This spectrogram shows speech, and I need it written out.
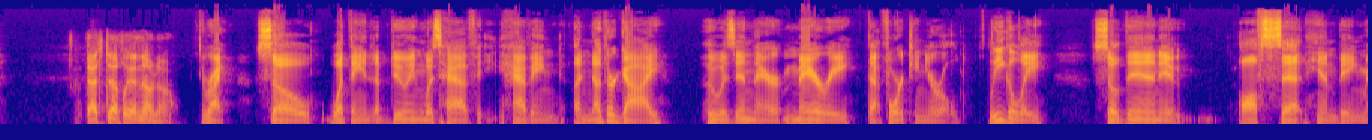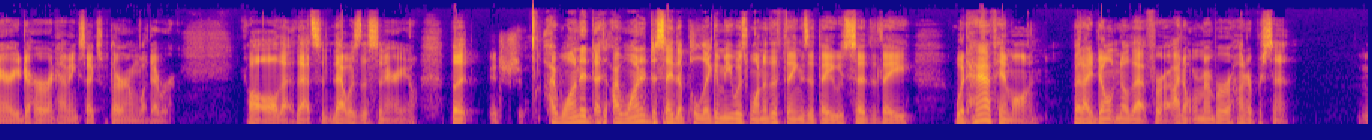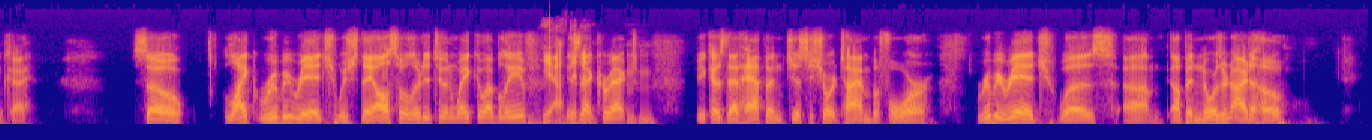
That's definitely a no-no. Right. So what they ended up doing was have having another guy who was in there marry that 14 year old legally. So then it offset him being married to her and having sex with her and whatever. All, all that that's that was the scenario. But Interesting. I wanted I wanted to say that polygamy was one of the things that they said that they would have him on, but I don't know that for I don't remember 100%. Okay. So, like Ruby Ridge, which they also alluded to in Waco, I believe. Yeah, Is that did. correct? Mhm. Because that happened just a short time before. Ruby Ridge was um, up in northern Idaho,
